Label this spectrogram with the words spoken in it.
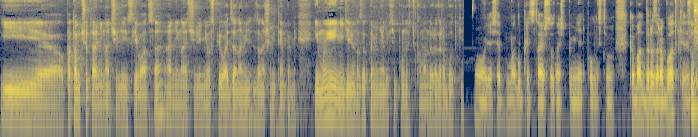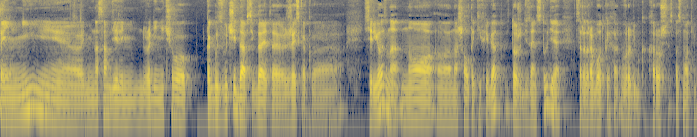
И потом что-то они начали сливаться, они начали не успевать за нами, за нашими темпами. И мы неделю назад поменяли всю полностью команду разработки. О, я себе могу представить, что значит поменять полностью команду разработки. Слушай, Это... не, на самом деле вроде ничего, как бы звучит, да, всегда это жесть как э, серьезно, но э, нашел таких ребят, тоже дизайн-студия с разработкой, вроде бы как хороший, сейчас посмотрим.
